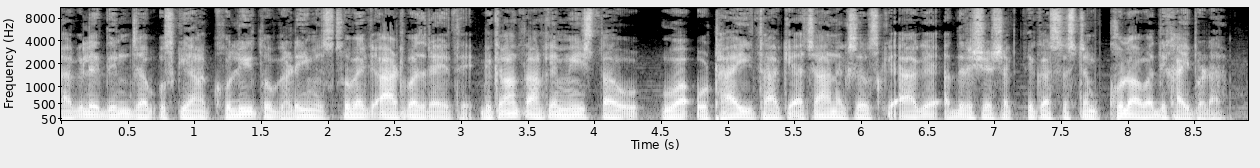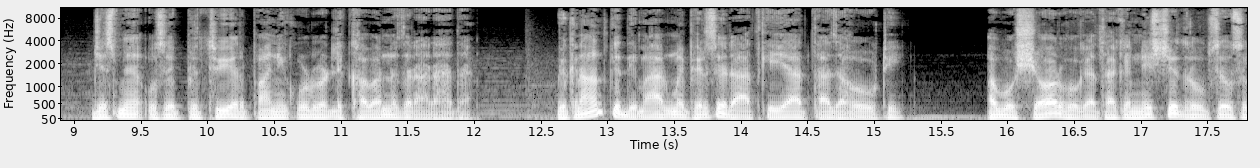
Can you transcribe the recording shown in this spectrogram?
अगले दिन जब उसकी आँख खुली तो घड़ी में सुबह के आठ बज रहे थे। विक्रांत आँखें मीचता हुआ उठा ही था कि अचानक से उसके आगे अदृश्य शक्ति का सिस्टम खुला हुआ दिखाई पड़ा, जिसमें उसे पृथ्वी और पानी कोडवर्ड लिखा हुआ नज़र आ रहा था। विक्रांत के दिमाग में फिर से रात की याद ताज़ा हो उठी। अब वो श्योर हो गया था कि निश्चित रूप से उसे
